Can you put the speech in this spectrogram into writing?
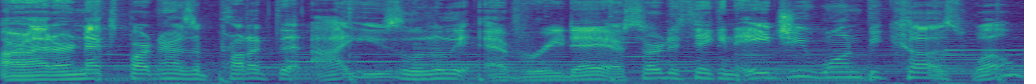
All right, our next partner has a product that I use literally every day. I started taking AG1 because, well,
